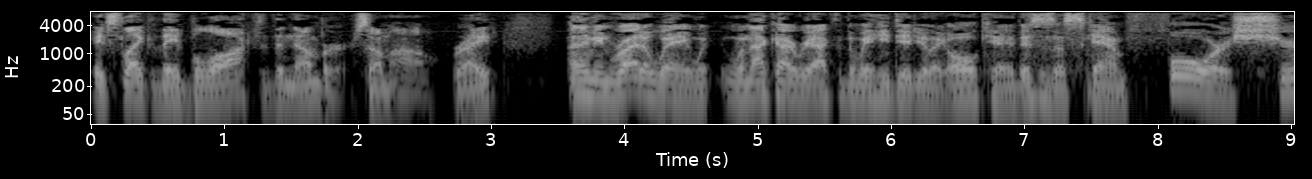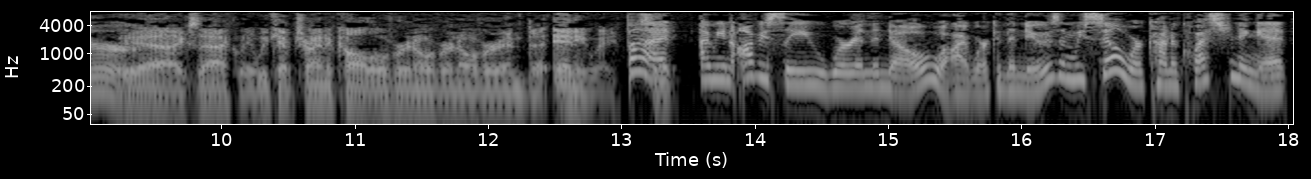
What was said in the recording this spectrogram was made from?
It's like they blocked the number somehow, right? I mean, right away, when, when that guy reacted the way he did, you're like, okay, this is a scam for sure. Yeah, exactly. We kept trying to call over and over and over. And uh, anyway. But, I mean, obviously we're in the know. I work in the news and we still were kind of questioning it.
